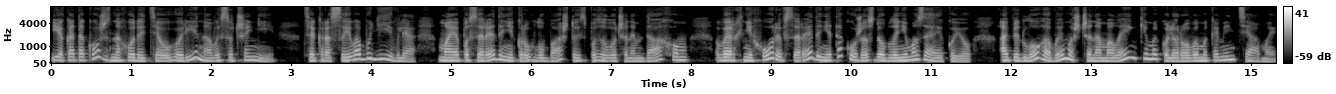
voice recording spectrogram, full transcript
яка також знаходиться у горі на височині. Це красива будівля, має посередині круглу башту із позолоченим дахом, верхні хори всередині також оздоблені мозаїкою, а підлога вимощена маленькими кольоровими камінцями.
